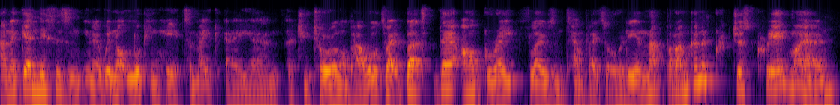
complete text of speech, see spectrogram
And again, this isn't, you know, we're not looking here to make a, um, a tutorial on Power Automate, but there are great flows and templates already in that, but I'm going to just create my own.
